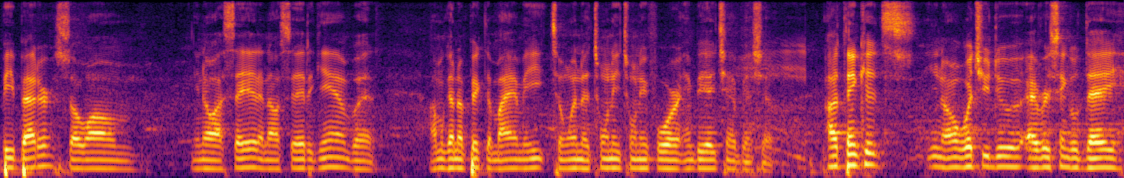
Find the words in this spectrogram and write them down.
be better. So, um, you know, I say it and I'll say it again, but I'm gonna pick the Miami Heat to win the 2024 NBA championship. I think it's you know what you do every single day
